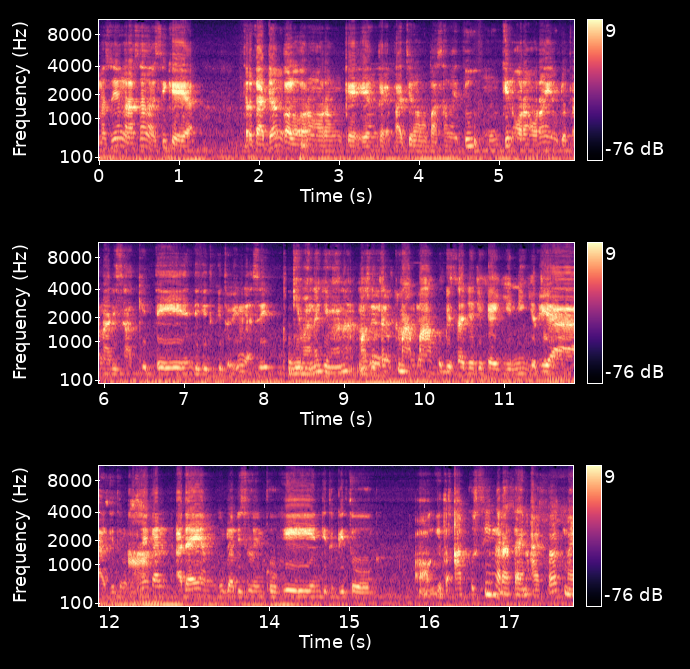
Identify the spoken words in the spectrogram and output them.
maksudnya ngerasa nggak sih kayak terkadang kalau orang-orang kayak yang kayak Pak Cir sama pasangan itu mungkin orang-orang yang udah pernah disakitin, digitu-gituin nggak sih? gimana gimana maksudnya kenapa aku bisa jadi kayak gini gitu Iya, gitu. Maksudnya kan ada yang udah diselingkuhin, gitu-gitu. Oh gitu. Aku sih ngerasain I felt my,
